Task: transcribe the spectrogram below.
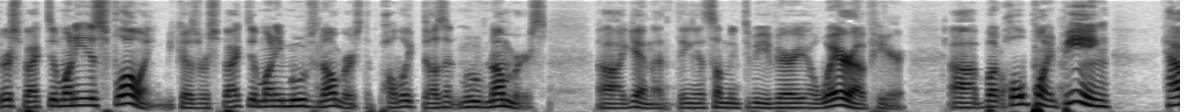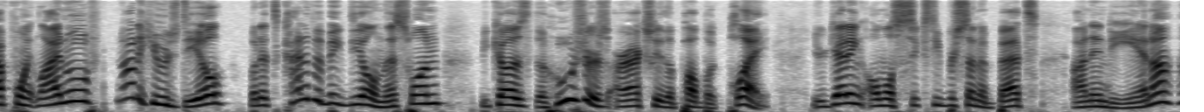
the respective money is flowing because respective money moves numbers. The public doesn't move numbers. Uh, again, I think that's something to be very aware of here. Uh, but whole point being, half point line move, not a huge deal, but it's kind of a big deal in this one because the Hoosiers are actually the public play. You're getting almost 60% of bets on Indiana,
